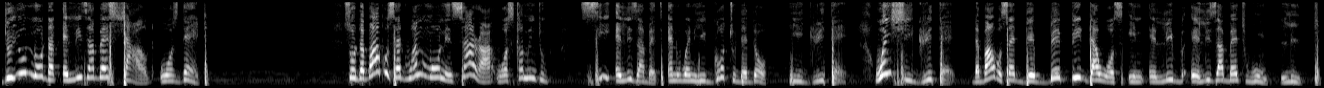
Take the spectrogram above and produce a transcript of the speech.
Do you know that Elizabeth's child was dead? So the Bible said one morning Sarah was coming to see Elizabeth, and when he got to the door, he greeted. When she greeted, the Bible said the baby that was in Elizabeth's womb lived.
